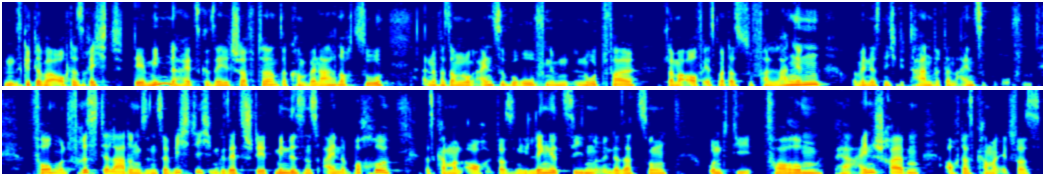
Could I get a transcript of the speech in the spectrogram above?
Es gibt aber auch das Recht der Minderheitsgesellschafter, da kommen wir nachher noch zu, eine Versammlung einzuberufen, im Notfall, Klammer auf, erstmal das zu verlangen und wenn es nicht getan wird, dann einzuberufen. Form und Frist der Ladung sind sehr wichtig. Im Gesetz steht mindestens eine Woche. Das kann man auch etwas in die Länge ziehen in der Satzung und die Form per Einschreiben. Auch das kann man etwas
